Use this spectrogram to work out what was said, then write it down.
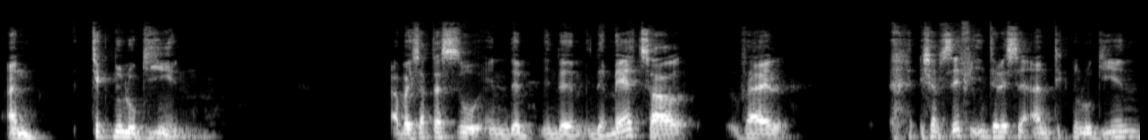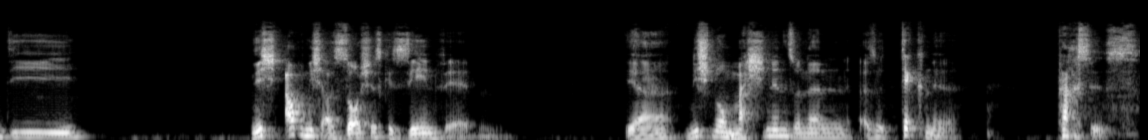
an Technologien. Aber ich sage das so in der, in, der, in der Mehrzahl, weil ich habe sehr viel Interesse an Technologien, die nicht, auch nicht als solches gesehen werden. Ja, nicht nur Maschinen, sondern also Techne, Praxis.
